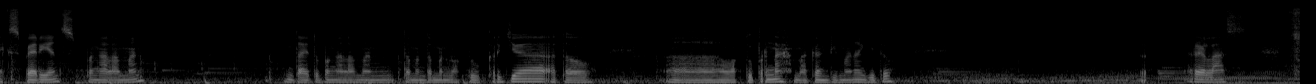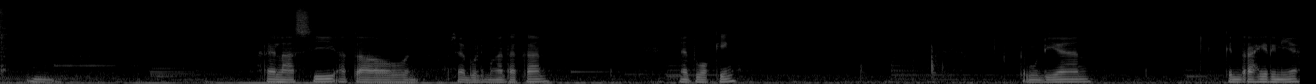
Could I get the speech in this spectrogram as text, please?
Experience pengalaman. Entah itu pengalaman teman-teman waktu kerja atau uh, waktu pernah magang di mana gitu relas hmm, relasi atau saya boleh mengatakan networking. Kemudian mungkin terakhir ini ya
